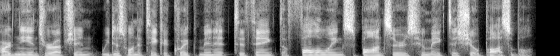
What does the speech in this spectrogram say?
pardon the interruption. We just want to take a quick minute to thank the following sponsors who make this show possible.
